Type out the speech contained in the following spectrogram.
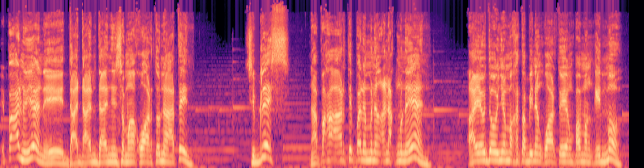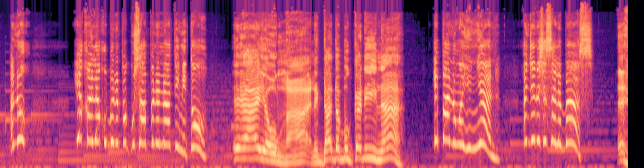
Eh paano yan eh, dadaan-daan yan sa mga kwarto natin. Si Bless, napaka-arte pa naman ng anak mo na yan. Ayaw daw niya makatabi ng kwarto yung pamangkin mo. Ano? Eh akala ko ba napag-usapan na natin ito? Eh ayaw nga, nagdadabog kanina. Eh paano ngayon yan? Andiyan na siya sa labas. Eh,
